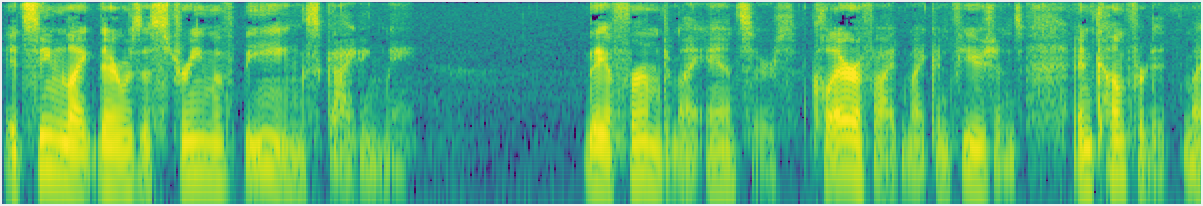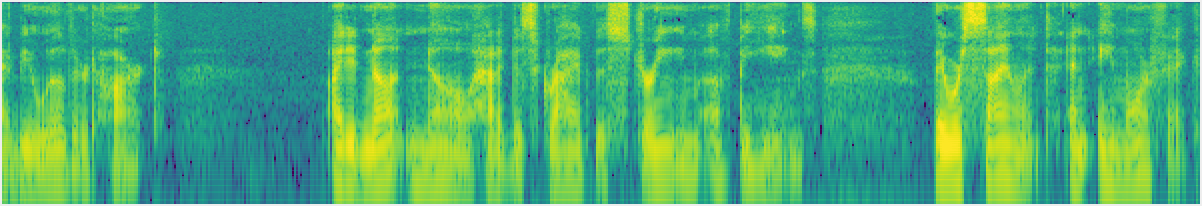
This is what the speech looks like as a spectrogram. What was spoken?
it seemed like there was a stream of beings guiding me. They affirmed my answers, clarified my confusions, and comforted my bewildered heart. I did not know how to describe the stream of beings. They were silent and amorphic,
